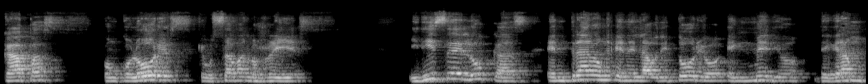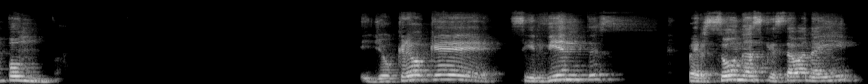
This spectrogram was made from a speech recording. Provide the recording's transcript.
capas, con colores que usaban los reyes. Y dice Lucas, entraron en el auditorio en medio de gran pompa. Y yo creo que sirvientes, personas que estaban ahí,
